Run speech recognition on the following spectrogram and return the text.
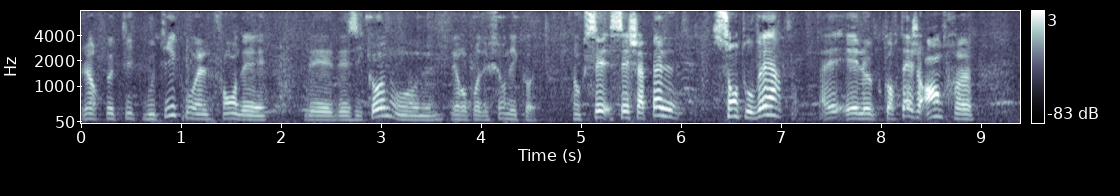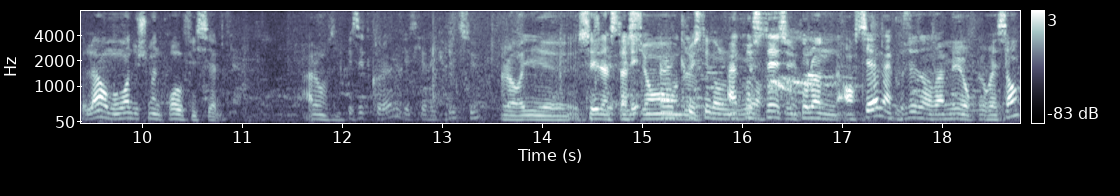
leur petite boutique où elles font des, des- des icônes ou des reproductions d'icônes. Donc ces, ces chapelles sont ouvertes et, et le cortège entre euh, là au moment du chemin de croix officiel. Allons-y. Et cette colonne, qu'est-ce qu'il y a écrit dessus? Alors, c'est la station. incrustée dans le mur. incrustée, c'est une colonne ancienne, incrustée dans un mur plus récent.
